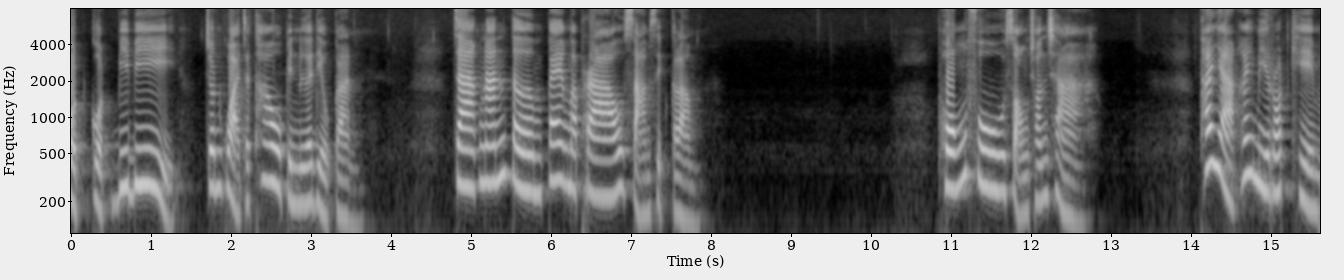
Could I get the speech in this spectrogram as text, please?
กดกดบี้บี้จนกว่าจะเข้าเป็นเนื้อเดียวกัน จากนั้นเติมแป้งมะพร้าว 30 กรัม ผงฟู 2 ช้อนชา ถ้าอยากให้มีรสเค็ม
